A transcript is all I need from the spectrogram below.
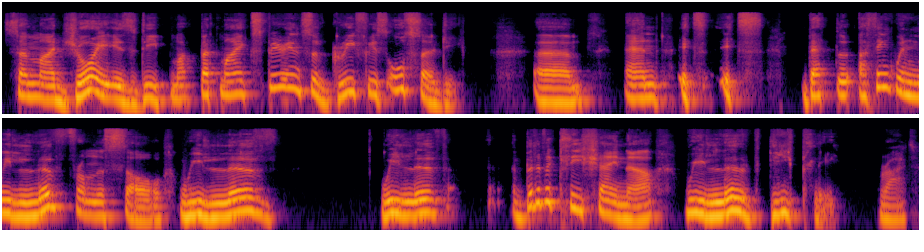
So my joy is deep, but my experience of grief is also deep. Um, and it's it's that the, I think when we live from the soul, we live we live a bit of a cliche now. We live deeply. Right.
